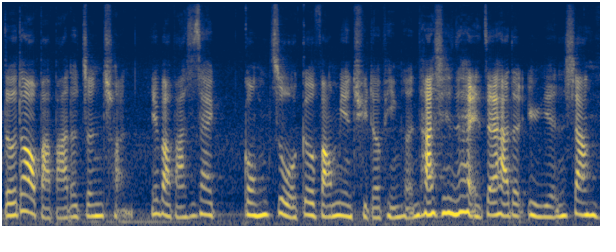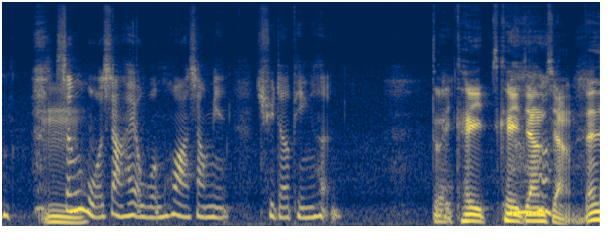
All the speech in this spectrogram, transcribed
得到爸爸的真传，因为爸爸是在。工作各方面取得平衡，他现在也在他的语言上、嗯、生活上还有文化上面取得平衡。对，可以可以这样讲，但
